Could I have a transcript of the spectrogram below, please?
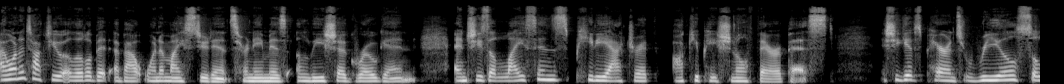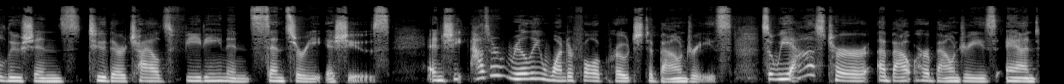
I want to talk to you a little bit about one of my students. Her name is Alicia Grogan, and she's a licensed pediatric occupational therapist. She gives parents real solutions to their child's feeding and sensory issues. And she has a really wonderful approach to boundaries. So we asked her about her boundaries and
